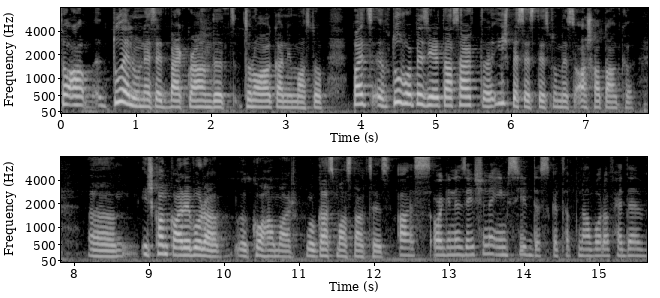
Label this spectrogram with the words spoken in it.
So դու էլ ունես այդ background-ը ծնողական իմաստով, բայց դու որպես երիտասարդ ինչպես ես տեսնում ես աշխատանքը ինչքան կարևոր է քո համար որ գաս մասնակցես Այս organization-ը իմ սիրտս կթափնա որովհետև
